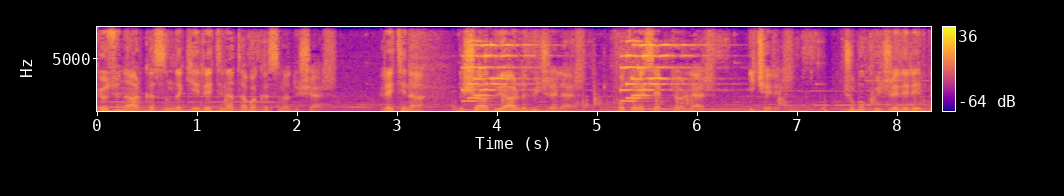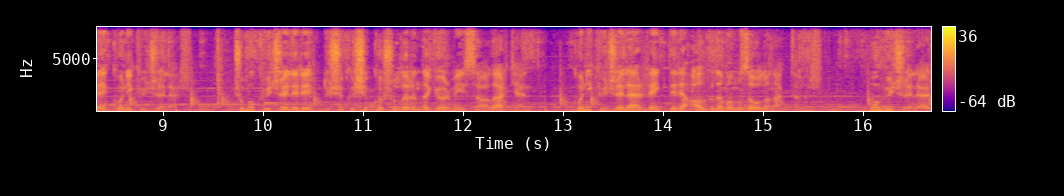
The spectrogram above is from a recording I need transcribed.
gözün arkasındaki retina tabakasına düşer. Retina, ışığa duyarlı hücreler, fotoreseptörler içerir. Çubuk hücreleri ve konik hücreler. Çubuk hücreleri düşük ışık koşullarında görmeyi sağlarken, konik hücreler renkleri algılamamıza olanak tanır. Bu hücreler,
